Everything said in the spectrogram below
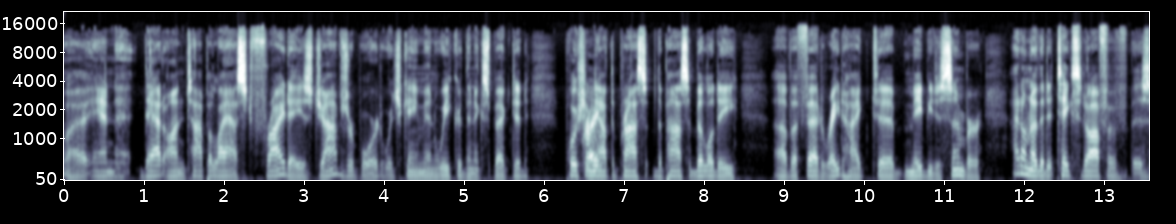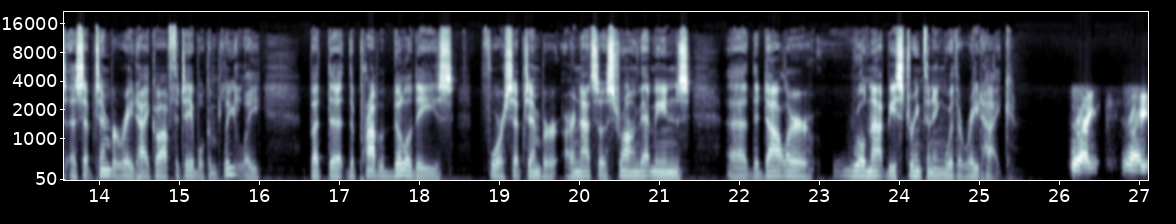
Uh, and that on top of last Friday's jobs report, which came in weaker than expected, pushing right. out the pros- the possibility of a Fed rate hike to maybe December. I don't know that it takes it off of a September rate hike off the table completely, but the the probabilities for September are not so strong. That means uh, the dollar will not be strengthening with a rate hike. Right, right.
